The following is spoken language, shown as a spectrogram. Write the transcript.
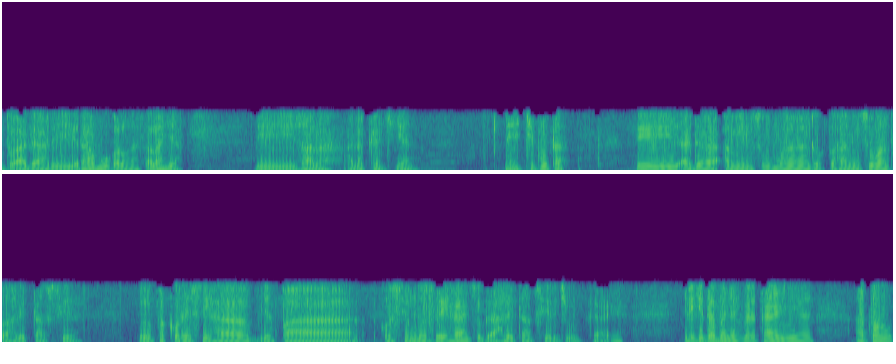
tuh ada hari Rabu kalau nggak salah ya di sana ada kajian di Ciputat. Di ada Amin Suma, Dr. Amin Suma itu ahli tafsir. Lalu Pak Shihab, ya Pak Kosim Nur Seha juga ahli tafsir juga ya. Jadi kita banyak bertanya atau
